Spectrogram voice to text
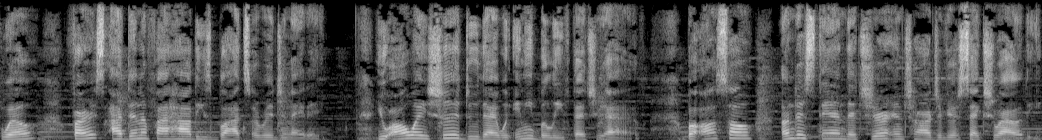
Well, first, identify how these blocks originated. You always should do that with any belief that you have. But also understand that you're in charge of your sexuality,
